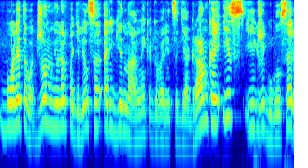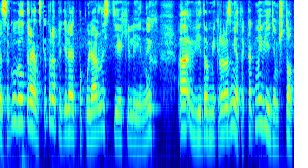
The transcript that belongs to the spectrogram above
Более того, Джон Мюллер поделился оригинальной, как говорится, диаграммкой из их же Google сервиса Google Trends, который определяет популярность тех или иных а, видов микроразметок. Как мы видим, что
